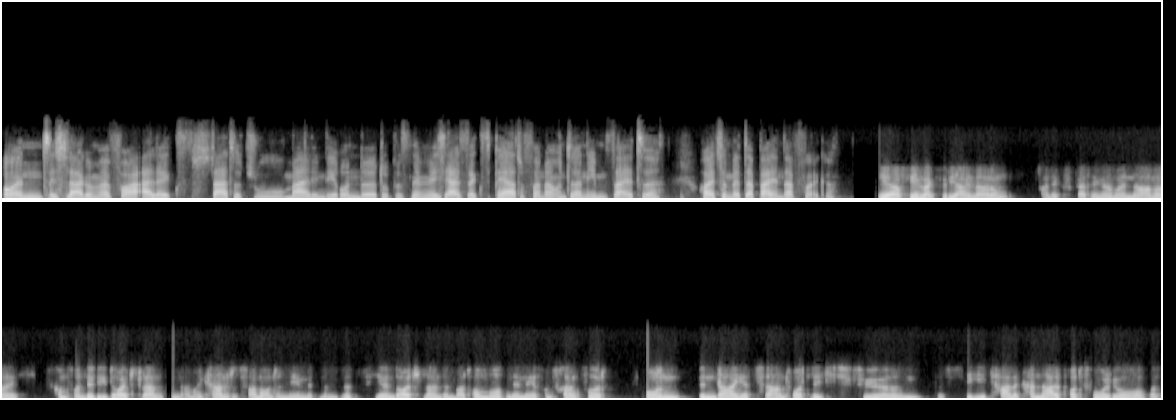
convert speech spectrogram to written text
Und ich schlage mal vor, Alex, starte du mal in die Runde. Du bist nämlich als Experte von der Unternehmensseite heute mit dabei in der Folge. Ja, vielen Dank für die Einladung. Alex Gattinger, mein Name. Ich komme von Lilly Deutschland, ein amerikanisches Pharmaunternehmen mit einem Sitz hier in Deutschland, in Bad Homburg, in der Nähe von Frankfurt. Und bin da jetzt verantwortlich für das digitale Kanalportfolio, was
